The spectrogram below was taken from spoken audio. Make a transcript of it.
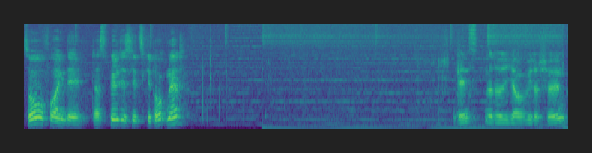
So Freunde, das Bild ist jetzt getrocknet. Glänzt natürlich auch wieder schön.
